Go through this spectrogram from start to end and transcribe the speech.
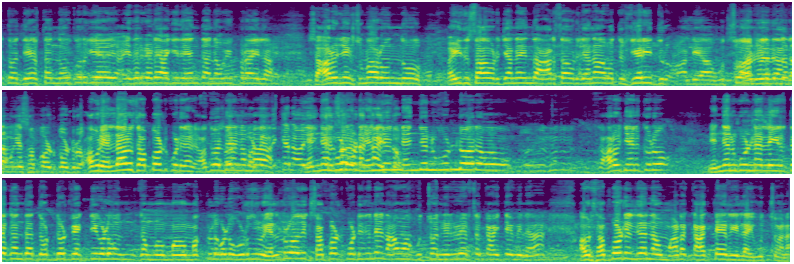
ಅಥವಾ ದೇವಸ್ಥಾನ ನೌಕರಿಗೆ ಎದುರುಗಡೆ ಆಗಿದೆ ಅಂತ ನಾವು ಅಭಿಪ್ರಾಯ ಇಲ್ಲ. ಸಾರ್ವಜನಿಕ ಸುಮಾರು ಒಂದು ಐದು ಸಾವಿರ ಜನದಿಂದ ಆರು ಸಾವಿರ ಜನ ಅವತ್ತು ಸೇರಿದ್ರು. ಅಲ್ಲಿ ಆ ಉತ್ಸವ ನಮಗೆ ಸಪೋರ್ಟ್ ಕೊಟ್ಟರು ಅವರೆಲ್ಲರೂ ಸಪೋರ್ಟ್ ಕೊಟ್ಟಿದ್ದಾರೆ. ಅದು ಅಲ್ಲದೆ ನಮ್ಮ ನಂಜನಗೂಡಿನವರು ಸಾರ್ವಜನಿಕರು ನಂಜನಗೂಡಿನಲ್ಲಿ ಇರತಕ್ಕಂಥ ದೊಡ್ಡ ದೊಡ್ಡ ವ್ಯಕ್ತಿಗಳು ನಮ್ಮ ಮಕ್ಕಳುಗಳು ಹುಡುಗರು ಎಲ್ಲರೂ ಅದಕ್ಕೆ ಸಪೋರ್ಟ್ ಕೊಟ್ಟಿದ್ರೆ ನಾವು ಆ ಉತ್ಸವ ನೆರವೇರ್ಸಕ್ಕೆ ಆಯ್ತೇವಿನ ಅವ್ರ ಸಪೋರ್ಟ್ ಇಲ್ಲದೆ ನಾವು ಮಾಡೋಕ್ಕಾಗ್ತಾ ಇರಲಿಲ್ಲ ಈ ಉತ್ಸವನ.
